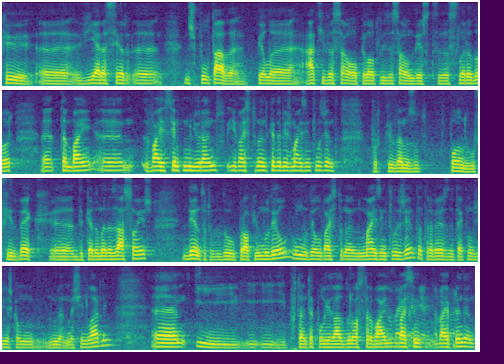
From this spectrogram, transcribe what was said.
que uh, vier a ser uh, pela ativação ou pela utilização deste acelerador também vai sempre melhorando e vai se tornando cada vez mais inteligente, porque vamos pondo o feedback de cada uma das ações dentro do próprio modelo, o modelo vai se tornando mais inteligente através de tecnologias como machine learning Uh, e, e, e, portanto, a qualidade do nosso trabalho vai, vai, sempre, vai é? aprendendo.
